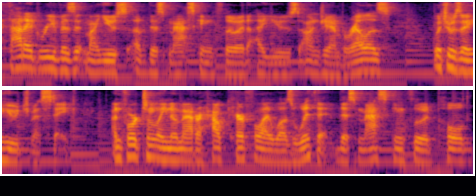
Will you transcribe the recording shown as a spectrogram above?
I thought I'd revisit my use of this masking fluid I used on Jamborellas, which was a huge mistake. Unfortunately, no matter how careful I was with it, this masking fluid pulled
